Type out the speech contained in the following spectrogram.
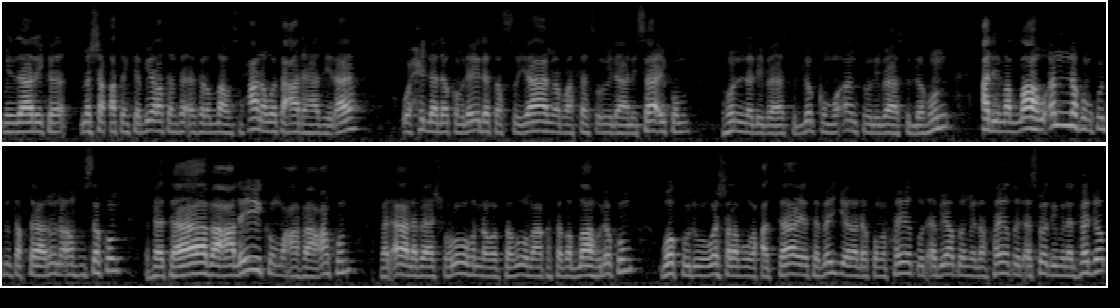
من ذلك مشقة كبيرة فأزل الله سبحانه وتعالى هذه الآية. وحل لكم ليلة الصيام الرفث إلى نسائكم هن لباس لكم وأنتم لباس لهن. علم الله أنكم كنتم تختانون أنفسكم فتاب عليكم وعفى عنكم. فالآن باشروهن وابتغوا ما كتب الله لكم وكلوا واشربوا حتى يتبين لكم الخيط الأبيض من الخيط الأسود من الفجر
